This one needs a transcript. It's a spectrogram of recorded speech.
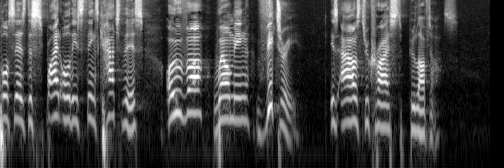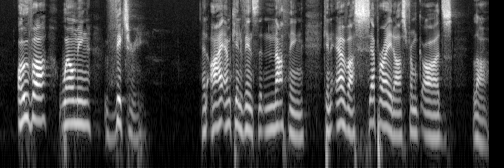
Paul says, despite all these things, catch this overwhelming victory is ours through Christ who loved us overwhelming victory. And I am convinced that nothing can ever separate us from God's love.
